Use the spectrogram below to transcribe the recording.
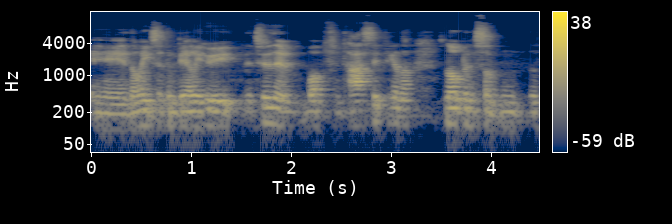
uh, the likes of Dembele, who the two of them work fantastic together. It's not been something that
